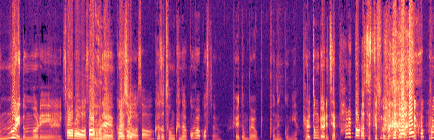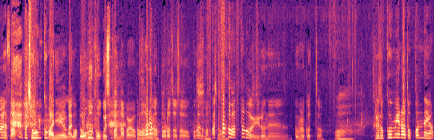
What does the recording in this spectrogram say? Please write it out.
눈물이 눈물이 서러워서 네, 그래서- 아쉬워서 그래서 전 그날 꿈을 꿨어요. 별똥별 보는 꿈이요? 별똥별이 제 팔에 떨어지는 걸 봐가지고 꿈에서 어, 좋은 꿈 아니에요 아, 그거? 너무 보고 싶었나 봐요. 어. 팔에 막 떨어져서 꿈에서 막 진짜. 아따가 왔다가 이러는 꿈을 꿨죠. 와. 그래도 꿈이라도 꿨네요.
